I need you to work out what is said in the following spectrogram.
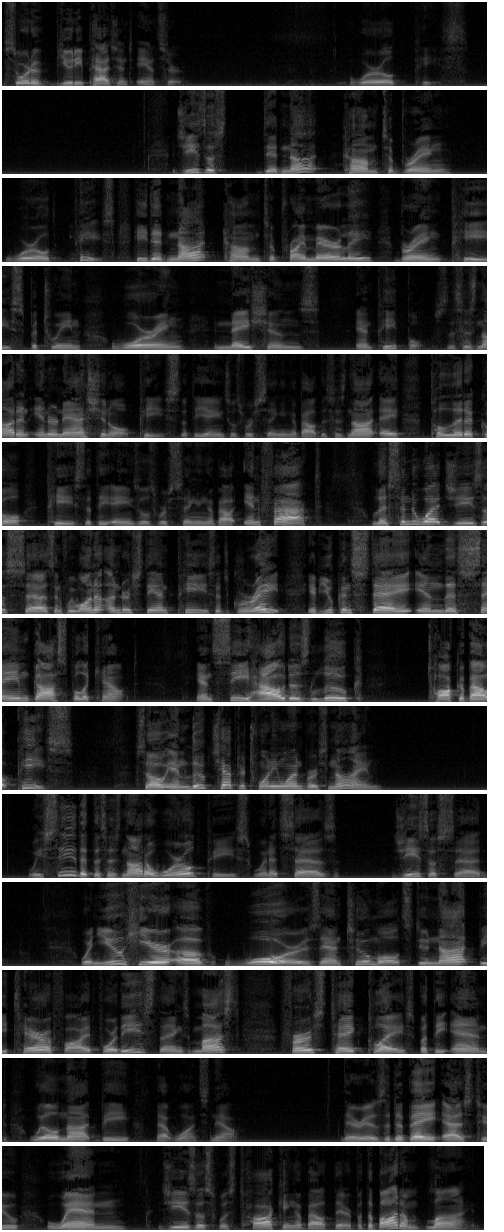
sort of beauty pageant answer world peace. Jesus did not come to bring world peace. He did not come to primarily bring peace between warring nations and peoples. This is not an international peace that the angels were singing about. This is not a political peace that the angels were singing about. In fact, listen to what Jesus says. And if we want to understand peace, it's great if you can stay in this same gospel account and see how does Luke talk about peace. So in Luke chapter 21, verse 9, we see that this is not a world peace when it says, Jesus said, When you hear of wars and tumults, do not be terrified, for these things must first take place, but the end will not be at once. Now, there is a debate as to when Jesus was talking about there, but the bottom line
